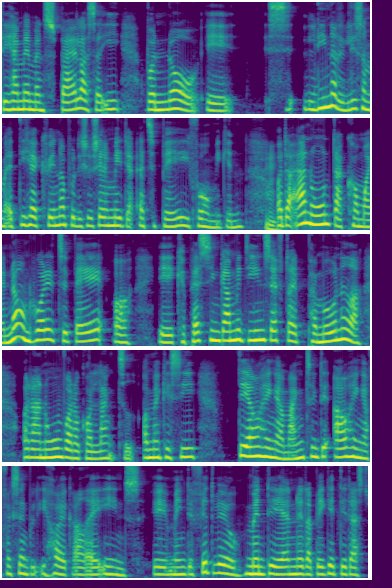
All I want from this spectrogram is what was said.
Det her med, at man spejler sig i, hvornår øh, ligner det ligesom, at de her kvinder på de sociale medier er tilbage i form igen. Mm. Og der er nogen, der kommer enormt hurtigt tilbage og øh, kan passe sine gamle jeans efter et par måneder, og der er nogen, hvor der går lang tid. Og man kan sige, det afhænger af mange ting. Det afhænger for eksempel i høj grad af ens øh, mængde fedtvæv, men det er netop ikke det, der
